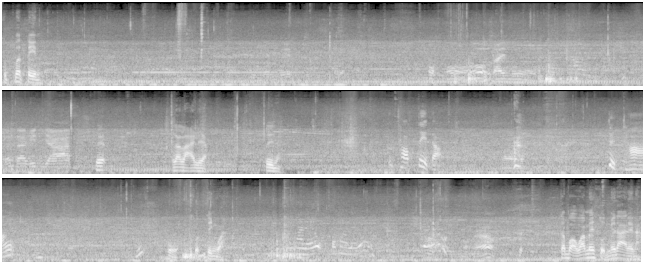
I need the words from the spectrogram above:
ซุปเปอร์ตีน โอ้โหไส้หมูแล้วแต่วิญญาณเพื่อละลายเลยอะตีนอะ ชอบติดอะอะไรนะติดช้างโหสดจริงว่ะ มาแล้วเข้ามาแล้ว บอกแล้วจะบอกว่าไม่สุดไม่ได้เลยนะ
